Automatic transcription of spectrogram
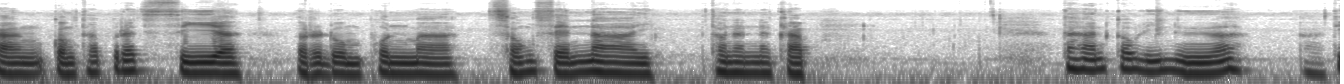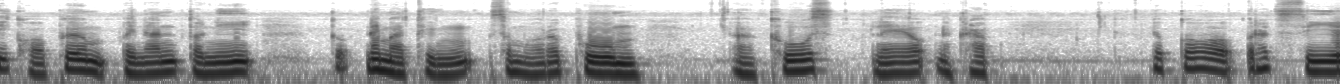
ทางกองทัพรัสเซีย ระดมพลมา2แสนนาย เท่านั้นนะครับ ทหารเกาหลีเหนืออที่ขอเพิ่มไปนั้นตอนนี้ก็ได้มาถึงสมรภูมิคูสแล้วนะครับ แล้วก็รัสเซีย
